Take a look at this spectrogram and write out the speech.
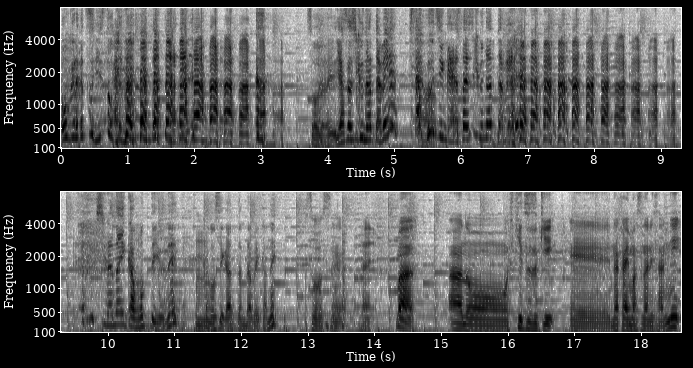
小倉ツイストって何なんだってそうだね。優しくなったべ。スタッフ陣が優しくなったべ。知らないかもっていうね、うん。可能性があったんだべかね。そうですね。はい。まああのー引き続き、えー中井正成さんに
